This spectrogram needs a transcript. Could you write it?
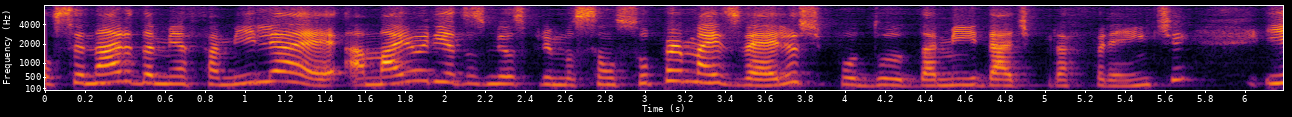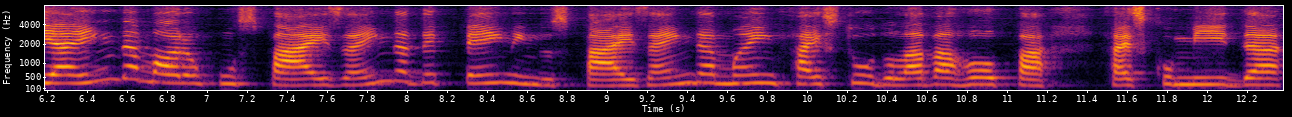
o cenário da minha família é, a maioria dos meus primos são super mais velhos, tipo, do, da minha idade para frente, e ainda moram com os pais, ainda dependem dos pais, ainda a mãe faz tudo, lava roupa, faz comida.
